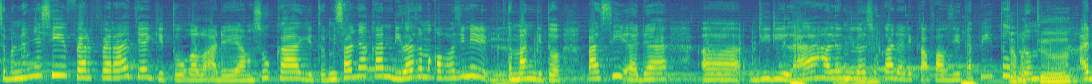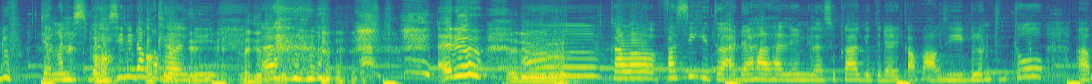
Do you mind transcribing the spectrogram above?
sebenarnya sih fair fair aja gitu kalau ada yang suka gitu misalnya kan Dila sama Kak Fauzi nih Iya. teman gitu pasti ada eh, di Dila hal yang Dila suka dari Kak Fauzi tapi itu Hmm. Apa belum tuh? aduh jangan disebut di sini dong oke, Kak Fauzi oke. lanjut lanjut aduh Aduh. Hmm, kalau pasti gitu ada hal-hal yang Dila suka gitu dari Kak Fauzi belum tentu uh,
